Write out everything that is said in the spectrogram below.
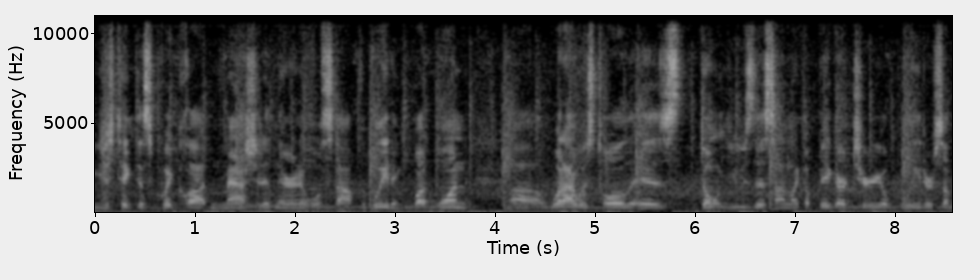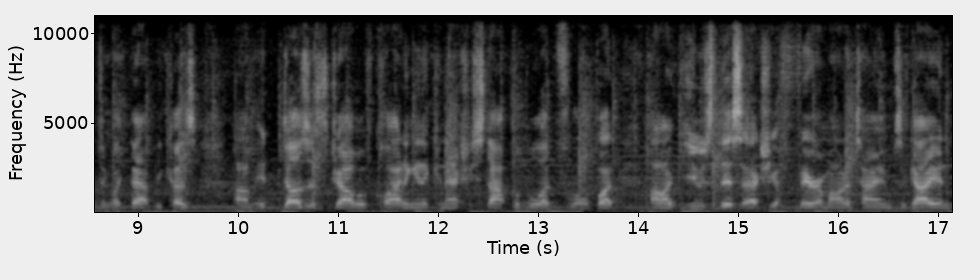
You just take this QuikClot and mash it in there, and it will stop the bleeding. But one, uh, what I was told is don't use this on like a big arterial bleed or something like that because um, it does its job of clotting and it can actually stop the blood flow. But um, I've used this actually a fair amount of times. A guy in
